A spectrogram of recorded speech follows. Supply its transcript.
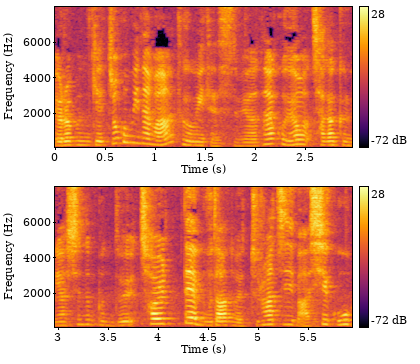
여러분께 조금이나마 도움이 됐으면 하고요. 자가격리 하시는 분들 절대 무단 외출하지 마시고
